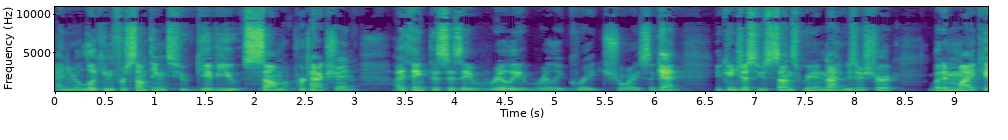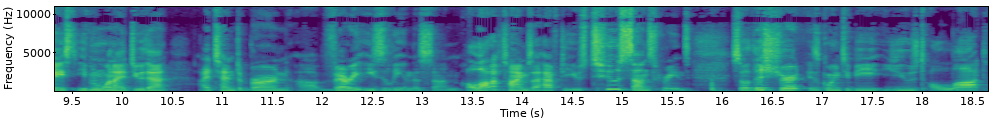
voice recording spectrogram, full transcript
and you're looking for something to give you some protection, I think this is a really, really great choice. Again, you can just use sunscreen and not use a shirt, but in my case, even when I do that, I tend to burn uh, very easily in the sun. A lot of times I have to use two sunscreens. So this shirt is going to be used a lot.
